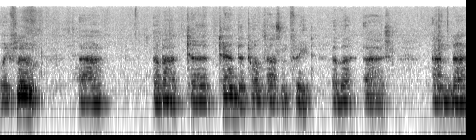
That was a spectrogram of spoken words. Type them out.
we flew about uh, 10 to 12,000 feet above. And uh,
